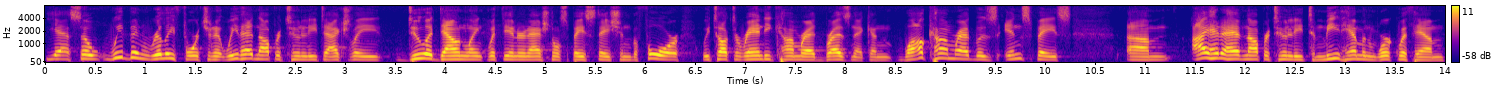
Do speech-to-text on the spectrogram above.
Yeah, so we've been really fortunate. We've had an opportunity to actually do a downlink with the International Space Station before. We talked to Randy Komrade Bresnik, and while Komrade was in space, um, I had had an opportunity to meet him and work with him.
